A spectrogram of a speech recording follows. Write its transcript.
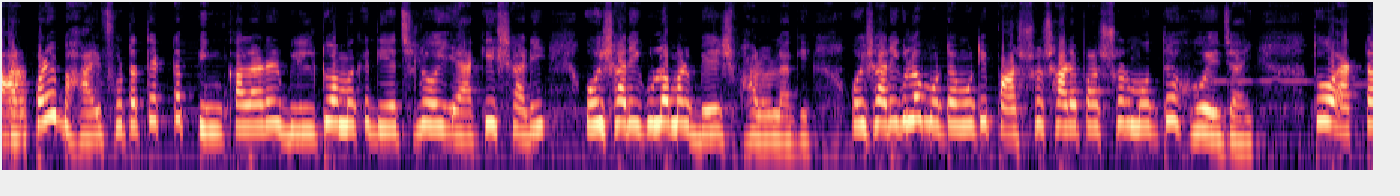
তারপরে ভাই ফোটাতে একটা পিঙ্ক কালারের বিলটু আমাকে দিয়েছিল, ওই একই শাড়ি, ওই শাড়িগুলো আমার বেশ ভালো লাগে। ওই শাড়িগুলো মোটামুটি পাঁচশো সাড়ে পাঁচশোর মধ্যে হয়ে যায়। তো একটা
